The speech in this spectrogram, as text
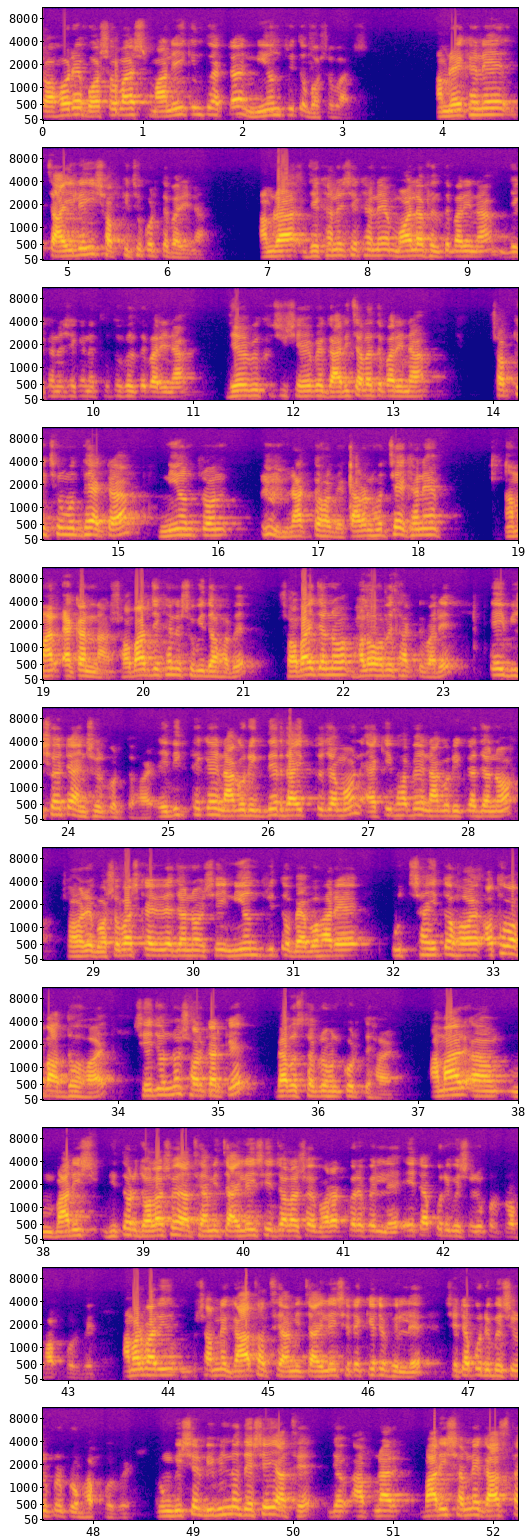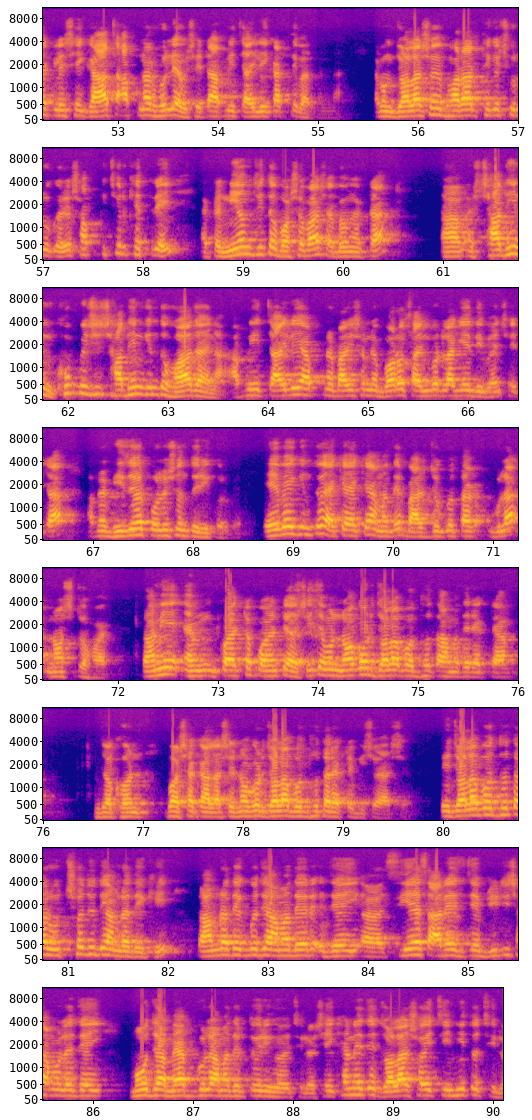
শহরে বসবাস মানেই কিন্তু একটা নিয়ন্ত্রিত বসবাস। আমরা এখানে চাইলেই সবকিছু করতে পারি না। আমরা যেখানে সেখানে ময়লা ফেলতে পারি না, যেখানে সেখানে থুতু ফেলতে পারি না, যেভাবে খুশি সেভাবে গাড়ি চালাতে পারি না। সব কিছুর মধ্যে একটা নিয়ন্ত্রণ রাখতে হবে। কারণ হচ্ছে এখানে আমার একার না, সবার যেখানে সুবিধা হবে, সবাই যেন ভালোভাবে থাকতে পারে, এই বিষয়টা এনশিওর করতে হয়। এই দিক থেকে নাগরিকদের দায়িত্ব যেমন, একইভাবে নাগরিকরা যেন শহরে বসবাসকারীরা যেন সেই নিয়ন্ত্রিত ব্যবহারে উৎসাহিত হয় অথবা বাধ্য হয়, সেই জন্য সরকারকে ব্যবস্থা গ্রহণ করতে হয়। আমার বাড়ির ভিতর জলাশয় আছে, আমি চাইলেই সেই জলাশয় ভরাট করে ফেললে এটা পরিবেশের উপর প্রভাব পড়বে। আমার বাড়ির সামনে গাছ আছে, আমি চাইলেই সেটা কেটে ফেললে সেটা পরিবেশের উপর প্রভাব পড়বে। এবং বিশ্বের বিভিন্ন দেশেই আছে যে আপনার বাড়ির সামনে গাছ থাকলে সেই গাছ আপনার হলেও সেটা আপনি চাইলেই কাটতে পারবেন। এবং জলাশয় ভরার থেকে শুরু করে সব কিছুর ক্ষেত্রেই একটা নিয়ন্ত্রিত বসবাস এবং একটা স্বাধীন, খুব বেশি স্বাধীন কিন্তু হওয়া যায় না। আপনি চাইলেই আপনার বাড়ির সামনে বড় সাইনবোর্ড লাগিয়ে দিবেন, সেটা আপনার ভিজুয়াল পলিউশন তৈরি করবে। এভাবেই কিন্তু একে একে আমাদের বাসযোগ্যতা গুলা নষ্ট হয়। তো আমি কয়েকটা পয়েন্টে আসি, যেমন নগর জলাবদ্ধতা আমাদের একটা, যখন বর্ষাকাল আসে, নগর জলাবদ্ধতার একটা বিষয় আসে। এই জলাবদ্ধতার উৎস যদি আমরা দেখি তো আমরা দেখব যে আমাদের যেই সিএসআরএস যে ব্রিটিশ আমলে যেই মৌজা ম্যাপগুলো আমাদের তৈরি হয়েছিল, সেইখানে যে জলাশয় চিহ্নিত ছিল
